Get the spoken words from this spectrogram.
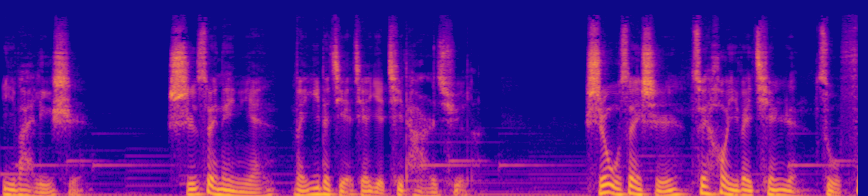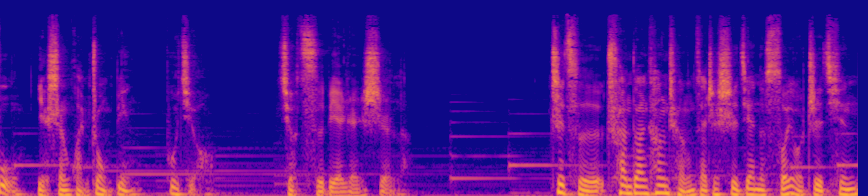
意外离世；十岁那年，唯一的姐姐也弃他而去了；十五岁时，最后一位亲人祖父也身患重病，不久，就辞别人世了。至此，川端康成在这世间的所有至亲，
